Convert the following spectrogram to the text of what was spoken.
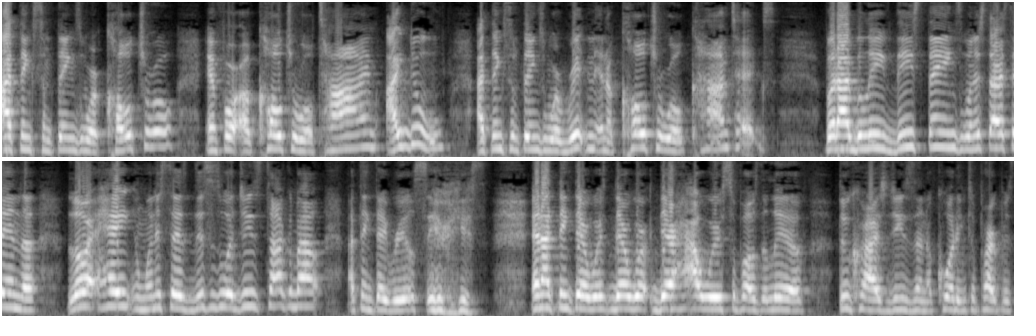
I think some things were cultural and for a cultural time. I do. I think some things were written in a cultural context. But I believe these things, when it starts saying the Lord hate, and when it says this is what Jesus talked about, I think they real serious. And I think they're, they're, they're how we're supposed to live through Christ Jesus and according to purpose.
